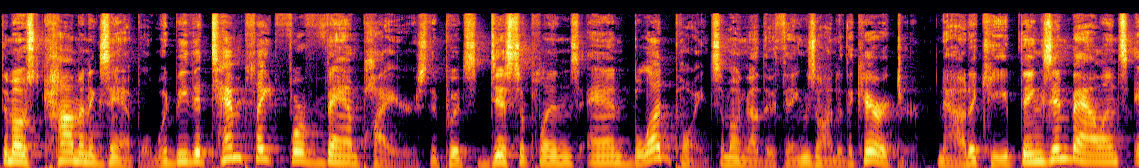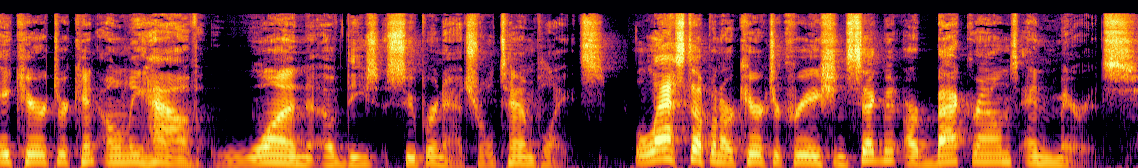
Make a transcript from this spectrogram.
The most common example would be the template for vampires that puts disciplines and blood points, among other things, onto the character. Now, to keep things in balance, a character can only have one of these supernatural templates. Last up on our character creation segment are backgrounds and merits.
